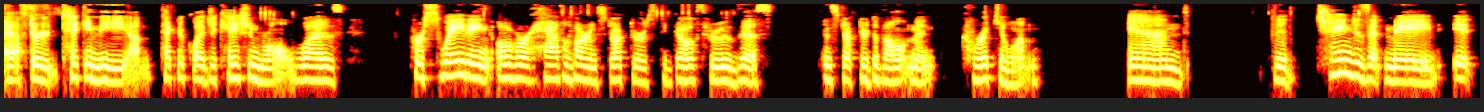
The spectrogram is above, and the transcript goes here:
after taking the um, technical education role was persuading over half of our instructors to go through this instructor development curriculum. And the changes it made, it,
